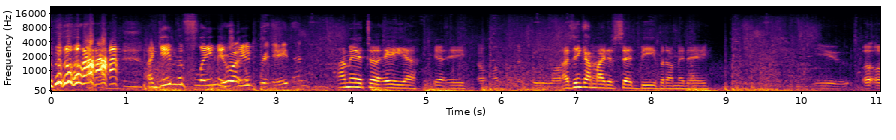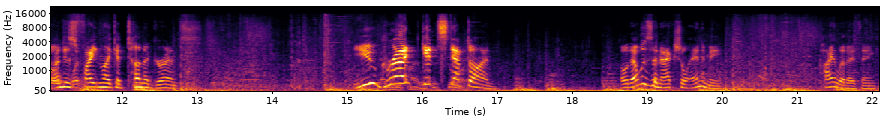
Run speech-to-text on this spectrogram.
I gave him the flame itch, at dude. A then? I'm at uh, A, yeah. Yeah, A. Oh, I'm on the tool I think I might have said B, but I'm at A. You. Uh oh. I'm just what? fighting like a ton of grunts. You grunt, get stepped on. Oh, that was an actual enemy. Pilot, I think.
